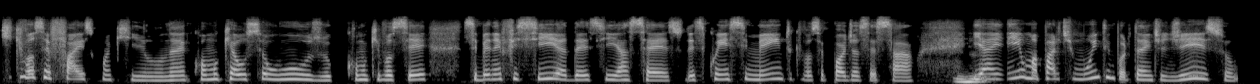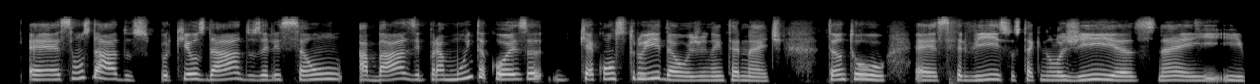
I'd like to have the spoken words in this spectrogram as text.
que, que você faz com aquilo, né? Como que é o seu uso, como que você se beneficia desse acesso, desse conhecimento que você pode acessar. Uhum. E aí, uma parte muito importante disso é, são os dados, porque os dados eles são a base para muita coisa que é construída hoje na internet, tanto é, serviços, tecnologias, né, e, e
